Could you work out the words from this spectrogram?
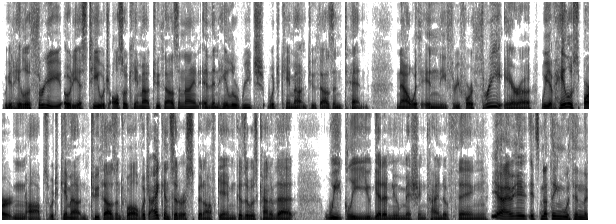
We had Halo 3 ODST, which also came out 2009, and then Halo Reach, which came out in 2010. Now, within the 343 era, we have Halo Spartan Ops, which came out in 2012, which I consider a spin off game because it was kind of that weekly you get a new mission kind of thing. Yeah, it, it's nothing within the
